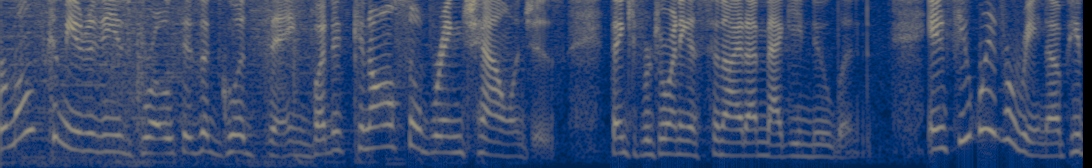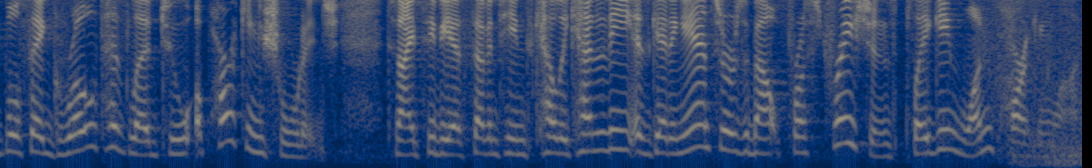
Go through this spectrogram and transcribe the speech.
For most communities, growth is a good thing, but it can also bring challenges. Thank you for joining us tonight. I'm Maggie Newland. In Fuquay-Varina, people say growth has led to a parking shortage. Tonight, CBS 17's Kelly Kennedy is getting answers about frustrations plaguing one parking lot.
